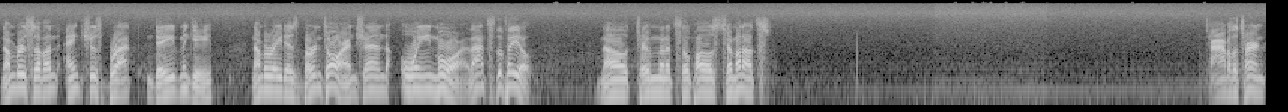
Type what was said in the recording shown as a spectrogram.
Number seven, Anxious Brat, Dave McGee. Number eight is Burnt Orange and Wayne Moore. That's the field. Now two minutes till pause, two minutes. Time of the turn.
